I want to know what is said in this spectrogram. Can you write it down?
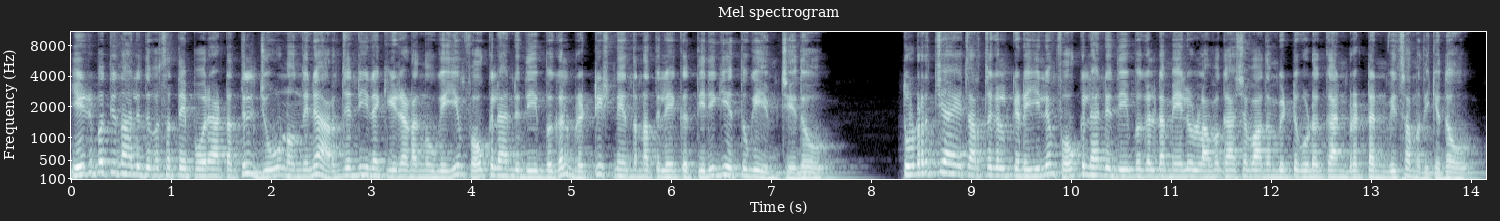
എഴുപത്തിനാല് ദിവസത്തെ പോരാട്ടത്തിൽ ജൂൺ ഒന്നിന് അർജന്റീന കീഴടങ്ങുകയും ഫോക്ലാൻഡ് ദ്വീപുകൾ ബ്രിട്ടീഷ് നിയന്ത്രണത്തിലേക്ക് തിരികെ എത്തുകയും ചെയ്തു. തുടർച്ചയായ ചർച്ചകൾക്കിടയിലും ഫോക്ലാൻഡ് ദ്വീപുകളുടെ മേലുള്ള അവകാശവാദം വിട്ടുകൊടുക്കാൻ ബ്രിട്ടൻ വിസമ്മതിക്കുന്നു.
